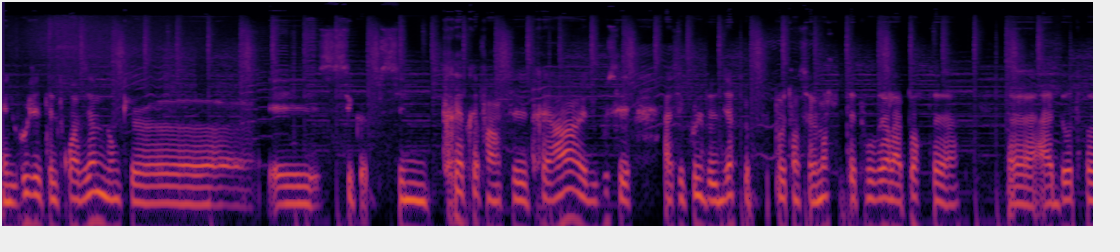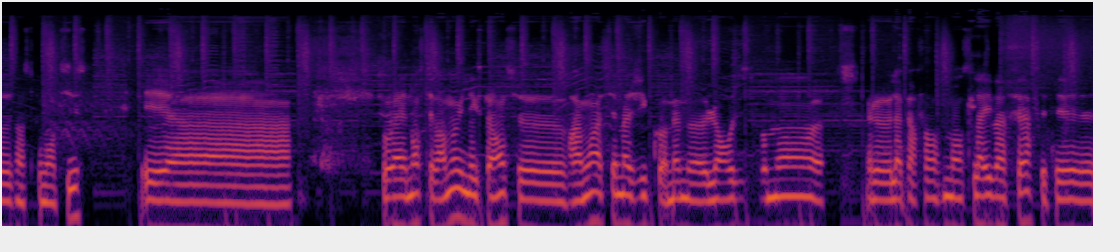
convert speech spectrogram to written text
Et du coup, j'étais le troisième. Donc, euh, et c'est une très très, enfin, c'est très rare. Et du coup, c'est assez cool de dire que potentiellement, je peux peut-être ouvrir la porte euh, à d'autres instrumentistes. Et Ouais, non, c'était vraiment une expérience euh, vraiment assez magique, quoi. Même euh, l'enregistrement, euh, la performance live à faire, c'était,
